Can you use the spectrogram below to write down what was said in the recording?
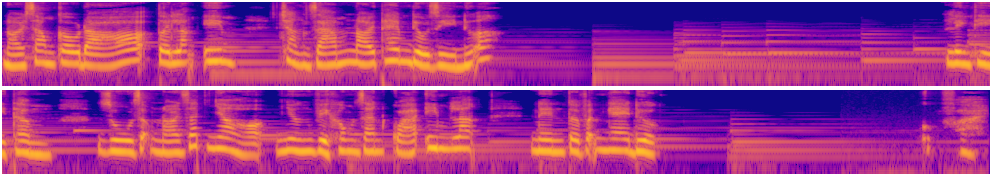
Nói xong câu đó, tôi lặng im, chẳng dám nói thêm điều gì nữa. Linh thì thầm, dù giọng nói rất nhỏ nhưng vì không gian quá im lặng nên tôi vẫn nghe được. Cũng phải.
